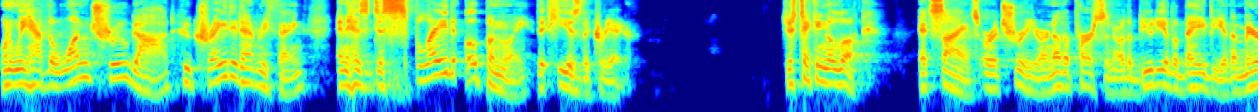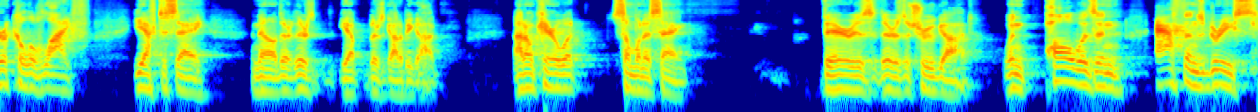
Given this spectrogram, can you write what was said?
When we have the one true God who created everything and has displayed openly that he is the creator. Just taking a look at science or a tree or another person or the beauty of a baby and the miracle of life, you have to say, no, there, there's, yep, there's got to be God. I don't care what someone is saying. There is, there is a true God. when Paul was in Athens, Greece,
